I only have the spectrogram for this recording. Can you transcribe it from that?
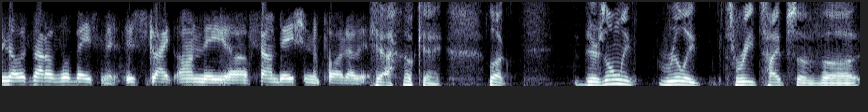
No, it's not over a basement. It's like on the uh, foundation part of it. Yeah, okay. Look, there's only really three types of, uh,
